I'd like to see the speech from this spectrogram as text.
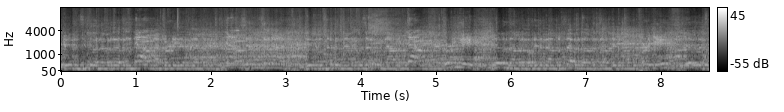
It is the city of number 30. Number 30. It is the city of number 7 now. Number 38. It is number 40. Number 7. Number 38. It is the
